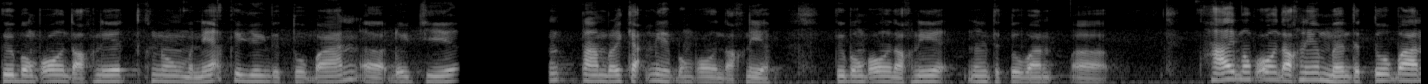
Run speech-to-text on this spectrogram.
គឺបងប្អូនទាំងគ្នាក្នុងម្នាក់គឺយើងទទួលបានដូចជា 500កាក់មាសបងប្អូនទាំងគ្នាគឺបងប្អូនទាំងគ្នានឹងទទួលបានហើយបងប្អូនទាំងគ្នាមិនមែនទទួលបាន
